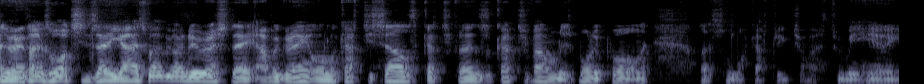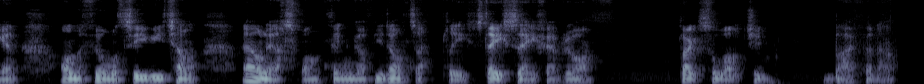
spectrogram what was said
Anyway, thanks for watching today, guys. Whatever you're going to do the rest of the day, have a great one. Look after yourselves, look after your friends, look after your families. More importantly, let's all look after each other to meet here again on the Film and TV channel. I only ask one thing of you, don't I? Please stay safe, everyone. Thanks for watching. Bye for now.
